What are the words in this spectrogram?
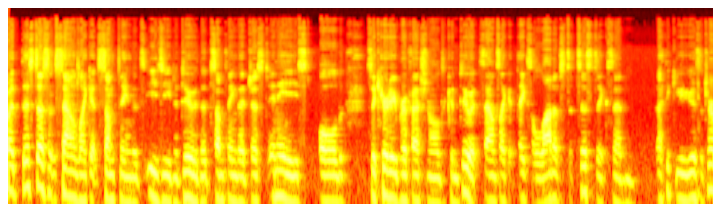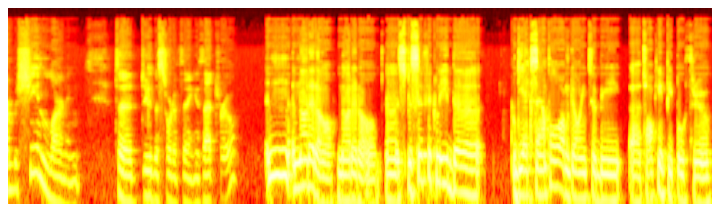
But this doesn't sound like it's something that's easy to do. That's something that just any old security professional can do. It sounds like it takes a lot of statistics and I think you use the term machine learning to do this sort of thing. Is that true? Not at all. Not at all. Uh, specifically, the the example I'm going to be uh, talking people through.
